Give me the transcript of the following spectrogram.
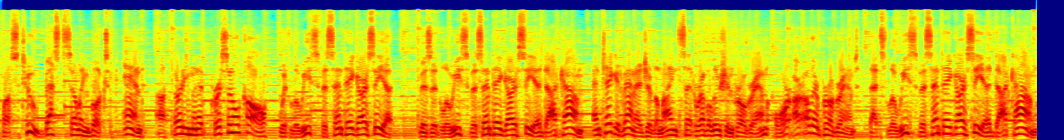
plus two best selling books and a 30 minute personal call with Luis Vicente Garcia. Visit luisvicentegarcia.com and take advantage of the Mindset Revolution program or our other programs. That's luisvicentegarcia.com.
